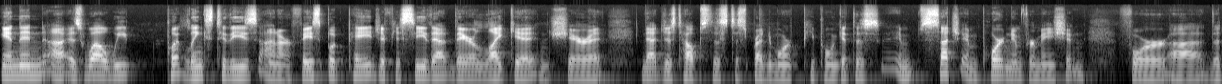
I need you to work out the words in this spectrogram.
And then uh, as well, we put links to these on our Facebook page. If you see that there, like it and share it. That just helps this to spread to more people and get this such important information for uh, the,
